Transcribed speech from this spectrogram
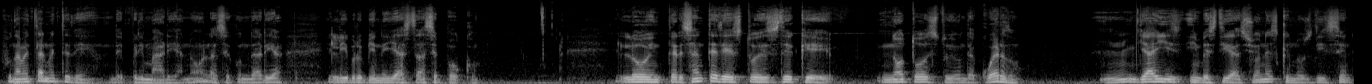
fundamentalmente de, de, primaria, ¿no? La secundaria, el libro viene ya hasta hace poco. Lo interesante de esto es de que no todos estuvieron de acuerdo. Mm, ya hay investigaciones que nos dicen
